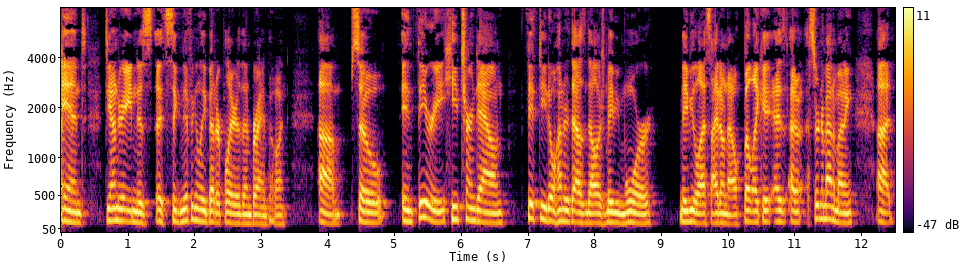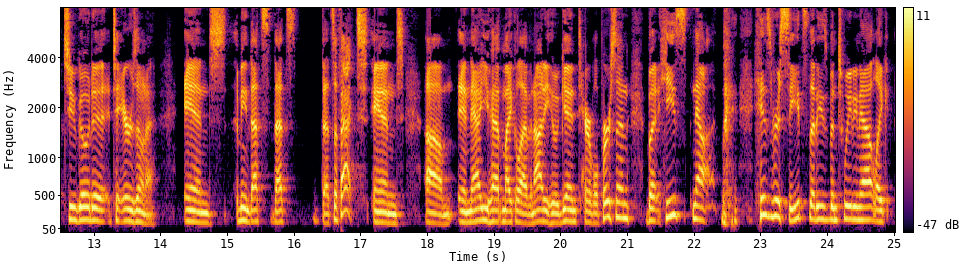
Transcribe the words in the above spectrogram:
And DeAndre Ayton is a significantly better player than Brian Bowen. Um, so in theory, he turned down fifty to hundred thousand dollars, maybe more, maybe less. I don't know, but like a, a certain amount of money uh, to go to to Arizona and I mean that's that's that's a fact. And um, and now you have Michael Avenatti, who again, terrible person, but he's now his receipts that he's been tweeting out like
